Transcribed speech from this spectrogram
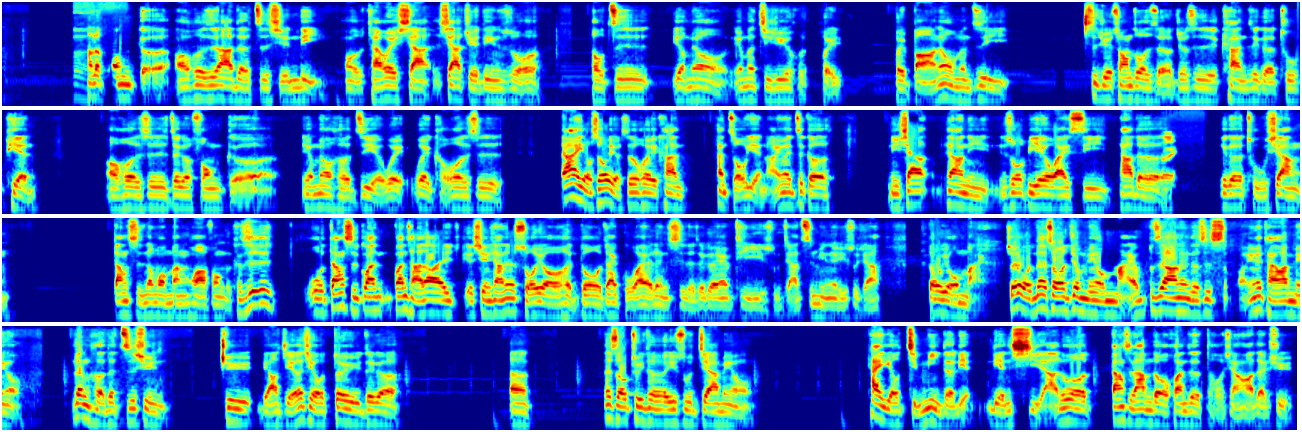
他的风格哦，或者是他的执行力哦，才会下下决定说投资有没有有没有继续回回回报。那我们自己视觉创作者就是看这个图片哦，或者是这个风格有没有合自己的胃胃口，或者是当然有时候也是会看看走眼啦，因为这个。你像像你你说 B A Y C 它的这个图像，当时那么漫画风格，可是我当时观观察到一个现象，就是所有很多我在国外认识的这个 F T 艺术家，知名的艺术家都有买，所以我那时候就没有买，我不知道那个是什么，因为台湾没有任何的资讯去了解，而且我对于这个呃那时候 Twitter 艺术家没有。太有紧密的联联系啊！如果当时他们都有换这个头像的话，再去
